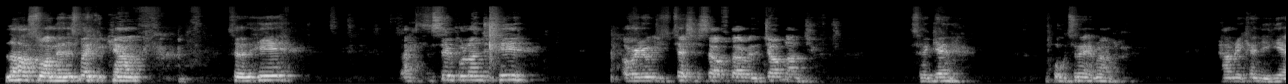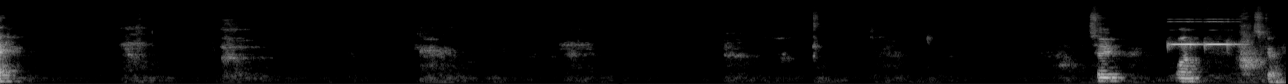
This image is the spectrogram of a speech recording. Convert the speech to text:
Last one then, let's make it count. So here, back to the simple lunges here. I really want you to test yourself though with a jump lunge. So again, alternate around. How many can you get? Two, one, let's go.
